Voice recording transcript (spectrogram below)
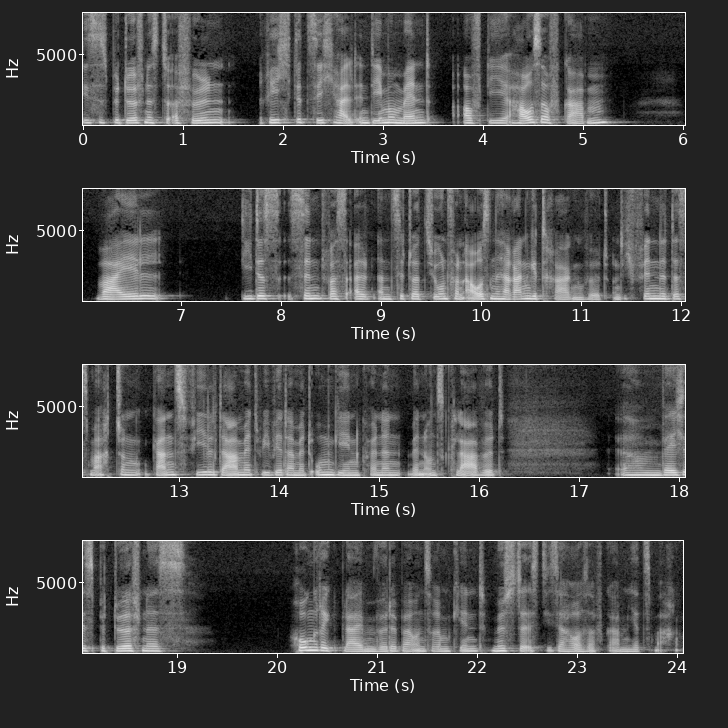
dieses Bedürfnis zu erfüllen, richtet sich halt in dem Moment auf die Hausaufgaben, weil die das sind, was an Situationen von außen herangetragen wird. Und ich finde, das macht schon ganz viel damit, wie wir damit umgehen können, wenn uns klar wird, ähm, welches Bedürfnis hungrig bleiben würde bei unserem Kind, müsste es diese Hausaufgaben jetzt machen.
